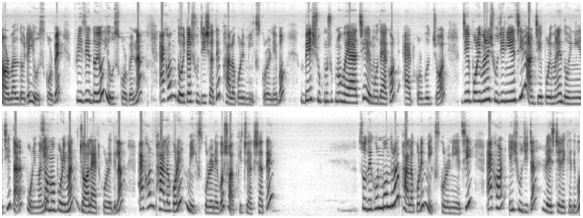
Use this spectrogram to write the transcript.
নর্মাল দইটা ইউজ করবেন। ফ্রিজের দইও ইউজ করবেন না। এখন দইটা সুজির সাথে ভালো করে মিক্স করে নেব। বেশ শুকনো শুকনো হয়ে আছে, এর মধ্যে এখন অ্যাড করব জল। যে পরিমাণে সুজি নিয়েছি আর যে পরিমাণে দই নিয়েছি, তার পরিমাণে সম পরিমাণ জল অ্যাড করে দিলাম। এখন ভালো করে মিক্স করে নেব সব কিছু একসাথে। সো দেখুন বন্ধুরা, ভালো করে মিক্স করে নিয়েছি। এখন এই সুজিটা রেস্টে রেখে দেবো।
